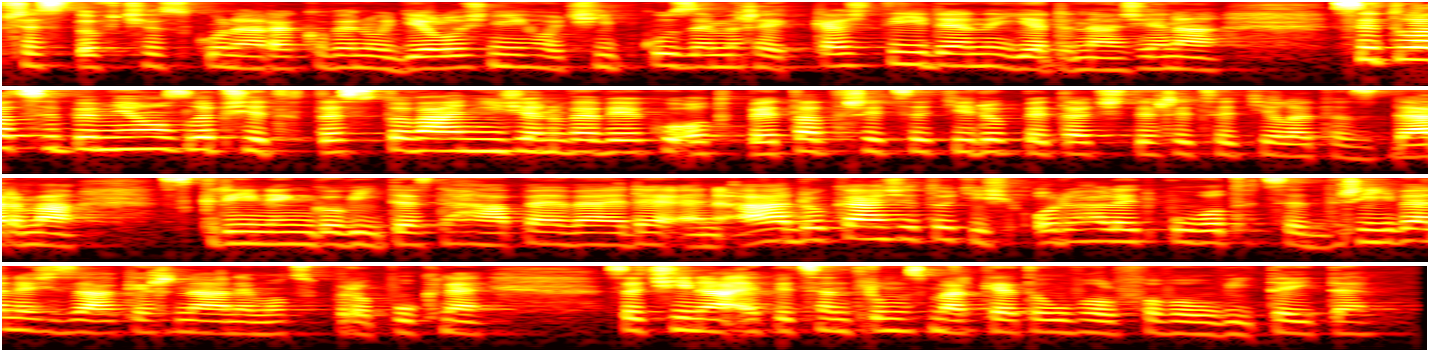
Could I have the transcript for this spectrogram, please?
Přesto v Česku na rakovinu děložního čípku zemře každý den jedna žena. Situaci by mělo zlepšit testování žen ve věku od 35 do 45 let zdarma. Screeningový test HPV DNA dokáže totiž odhalit původce dříve, než zákeřná nemoc propukne. Začíná Epicentrum s Markétou Wolfovou. Vítejte.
